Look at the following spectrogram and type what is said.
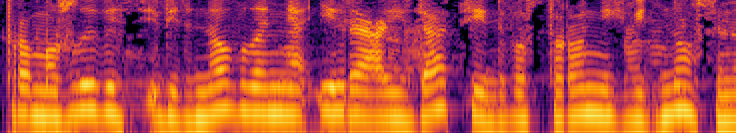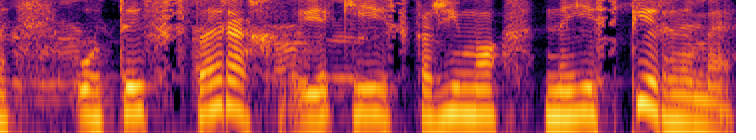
про можливість відновлення і реалізації двосторонніх відносин у тих сферах, які, скажімо, не є спірними,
